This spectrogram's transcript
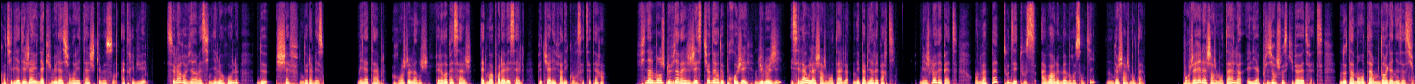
quand il y a déjà une accumulation dans les tâches qui me sont attribuées, cela revient à m'assigner le rôle de chef de la maison. Mets la table, range le linge, fais le repassage, aide-moi pour la vaisselle, peux-tu aller faire les courses, etc. Finalement, je deviens la gestionnaire de projet du logis, et c'est là où la charge mentale n'est pas bien répartie. Mais je le répète, on ne va pas toutes et tous avoir le même ressenti de charge mentale. Pour gérer la charge mentale, il y a plusieurs choses qui peuvent être faites, notamment en termes d'organisation.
